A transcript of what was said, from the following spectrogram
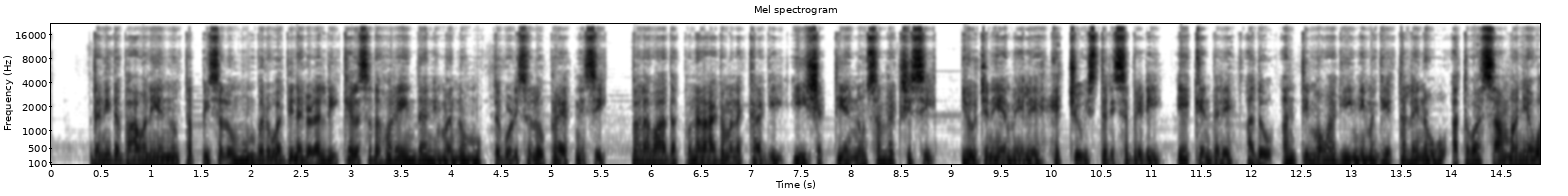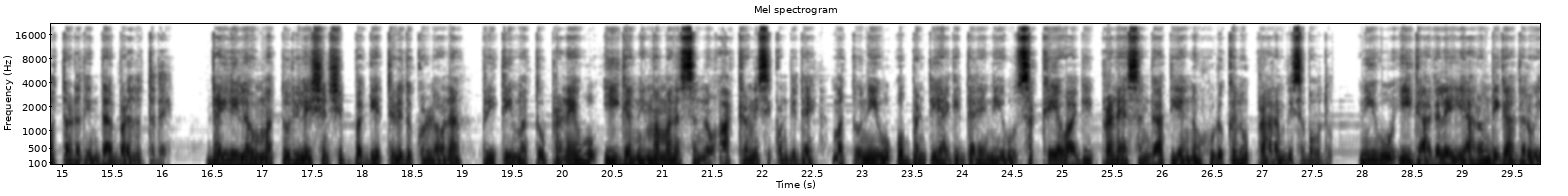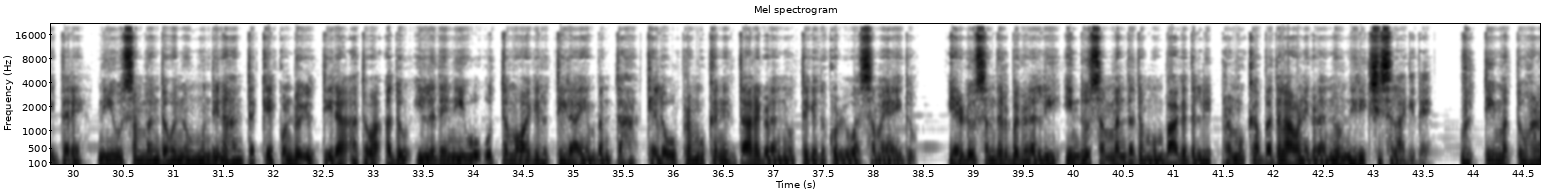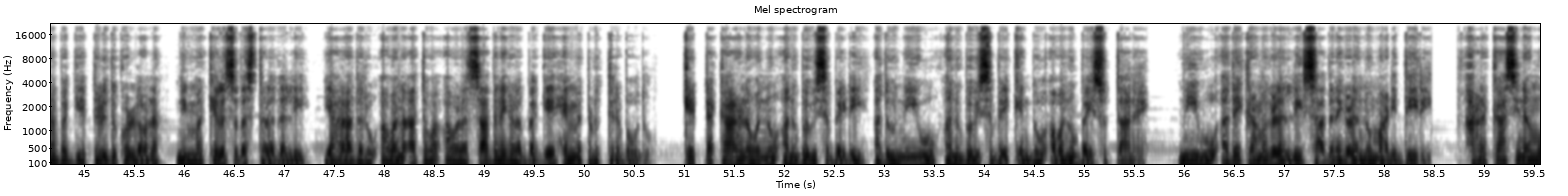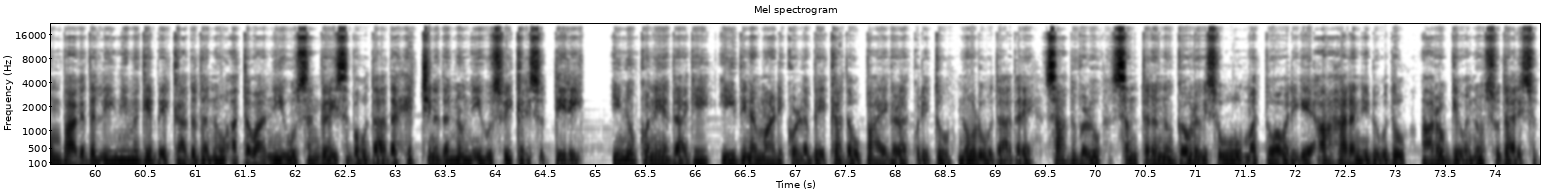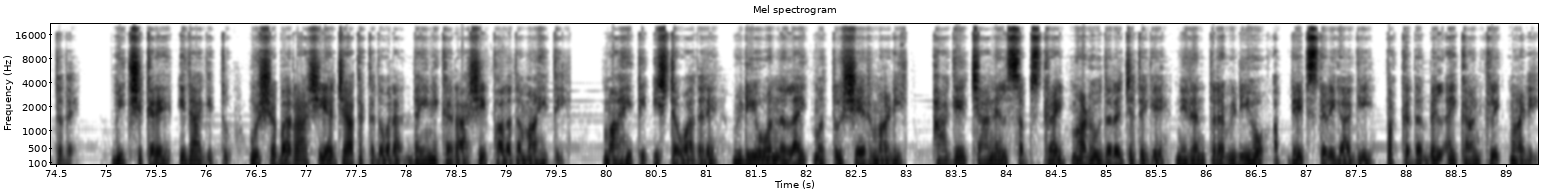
ದನಿದ ಭಾವನೆಯನ್ನು ತಪ್ಪಿಸಲು ಮುಂಬರುವ ದಿನಗಳಲ್ಲಿ ಕೆಲಸದ ಹೊರೆಯಿಂದ ನಿಮ್ಮನ್ನು ಮುಕ್ತಗೊಳಿಸಲು ಪ್ರಯತ್ನಿಸಿ. ಬಲವಾದ ಪುನರಾಗಮನಕ್ಕಾಗಿ ಈ ಶಕ್ತಿಯನ್ನು ಸಂರಕ್ಷಿಸಿ. ಯೋಜನೆಯ ಮೇಲೆ ಹೆಚ್ಚು ವಿಸ್ತರಿಸಬೇಡಿ, ಏಕೆಂದರೆ ಅದು ಅಂತಿಮವಾಗಿ ನಿಮಗೆ ತಲೆನೋವು ಅಥವಾ ಸಾಮಾನ್ಯ ಒತ್ತಡದಿಂದ ಬಳಲುತ್ತದೆ. ಡೈಲಿ ಲವ್ ಮತ್ತು ರಿಲೇಶನ್ಶಿಪ್ ಬಗ್ಗೆ ತಿಳಿದುಕೊಳ್ಳೋಣ. ಪ್ರೀತಿ ಮತ್ತು ಪ್ರಣಯವು ಈಗ ನಿಮ್ಮ ಮನಸ್ಸನ್ನು ಆಕ್ರಮಿಸಿಕೊಂಡಿದೆ ಮತ್ತು ನೀವು ಒಬ್ಬಂಟಿಯಾಗಿದ್ದರೆ ನೀವು ಸಕ್ರಿಯವಾಗಿ ಪ್ರಣಯ ಸಂಗಾತಿಯನ್ನು ಹುಡುಕಲು ಪ್ರಾರಂಭಿಸಬಹುದು. ನೀವು ಈಗಾಗಲೇ ಯಾರೊಂದಿಗಾದರೂ ಇದ್ದರೆ ನೀವು ಸಂಬಂಧವನ್ನು ಮುಂದಿನ ಹಂತಕ್ಕೆ ಕೊಂಡೊಯ್ಯುತ್ತೀರಾ ಅಥವಾ ಅದು ಇಲ್ಲದೆ ನೀವು ಉತ್ತಮವಾಗಿರುತ್ತೀರಾ ಎಂಬಂತಹ ಕೆಲವು ಪ್ರಮುಖ ನಿರ್ಧಾರಗಳನ್ನು ತೆಗೆದುಕೊಳ್ಳುವ ಸಮಯ ಇದು. ಎರಡೂ ಸಂದರ್ಭಗಳಲ್ಲಿ ಇಂದು ಸಂಬಂಧದ ಮುಂಭಾಗದಲ್ಲಿ ಪ್ರಮುಖ ಬದಲಾವಣೆಗಳನ್ನು ನಿರೀಕ್ಷಿಸಲಾಗಿದೆ. ವೃತ್ತಿ ಮತ್ತು ಹಣ ಬಗ್ಗೆ ತಿಳಿದುಕೊಳ್ಳೋಣ. ನಿಮ್ಮ ಕೆಲಸದ ಸ್ಥಳದಲ್ಲಿ ಯಾರಾದರೂ ಅವನ ಅಥವಾ ಅವಳ ಸಾಧನೆಗಳ ಬಗ್ಗೆ ಹೆಮ್ಮೆ ಪಡುತ್ತಿರಬಹುದು. ಕೆಟ್ಟ ಕಾರಣವನ್ನು ಅನುಭವಿಸಬೇಡಿ. ಅದು ನೀವು ಅನುಭವಿಸಬೇಕೆಂದು ಅವನು ಬಯಸುತ್ತಾನೆ. ನೀವು ಅದೇ ಕ್ರಮಗಳಲ್ಲಿ ಸಾಧನೆಗಳನ್ನು ಮಾಡಿದ್ದೀರಿ. ಹಣಕಾಸಿನ ಮುಂಭಾಗದಲ್ಲಿ ನಿಮಗೆ ಬೇಕಾದುದನ್ನು ಅಥವಾ ನೀವು ಸಂಗ್ರಹಿಸಬಹುದಾದ ಹೆಚ್ಚಿನದನ್ನು ನೀವು ಸ್ವೀಕರಿಸುತ್ತೀರಿ. ಇನ್ನು ಕೊನೆಯದಾಗಿ ಈ ದಿನ ಮಾಡಿಕೊಳ್ಳಬೇಕಾದ ಉಪಾಯಗಳ ಕುರಿತು ನೋಡುವುದಾದರೆ ಸಾಧುಗಳು ಸಂತರನ್ನು ಗೌರವಿಸುವು ಮತ್ತು ಅವರಿಗೆ ಆಹಾರ ನೀಡುವುದು ಆರೋಗ್ಯವನ್ನು ಸುಧಾರಿಸುತ್ತದೆ. ವೀಕ್ಷಕರೇ, ಇದಾಗಿತ್ತು ವೃಷಭ ರಾಶಿಯ ಜಾತಕದವರ ದೈನಿಕ ರಾಶಿ ಫಲದ ಮಾಹಿತಿ. ಮಾಹಿತಿ ಇಷ್ಟವಾದರೆ ವಿಡಿಯೋವನ್ನು ಲೈಕ್ ಮತ್ತು ಶೇರ್ ಮಾಡಿ, ಹಾಗೆ ಚಾನೆಲ್ ಸಬ್ಸ್ಕ್ರೈಬ್ ಮಾಡುವುದರ ಜೊತೆಗೆ ನಿರಂತರ ವಿಡಿಯೋ ಅಪ್ಡೇಟ್ಸ್ಗಳಿಗಾಗಿ ಪಕ್ಕದ ಬೆಲ್ ಐಕಾನ್ ಕ್ಲಿಕ್ ಮಾಡಿ.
